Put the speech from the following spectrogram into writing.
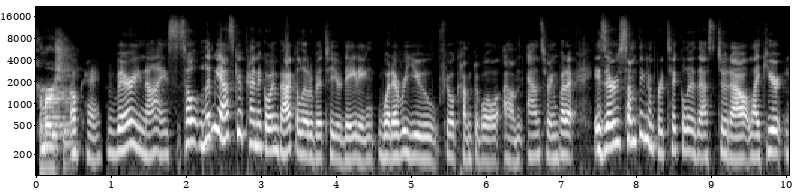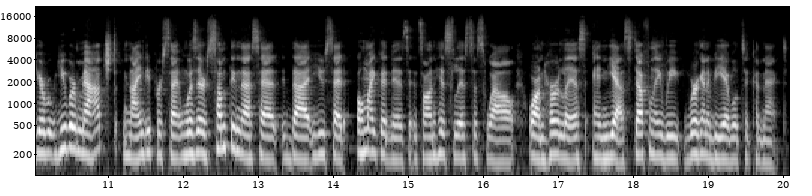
commercial. Okay, very nice. So let me ask you, kind of going back a little bit to your dating, whatever you feel comfortable um, answering. But uh, is there something in particular that stood out? Like you're you're you were matched ninety percent. Was there something that said that you said, "Oh my goodness, it's on his list as well, or on her list"? And yes, definitely, we we're going to be able to connect.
